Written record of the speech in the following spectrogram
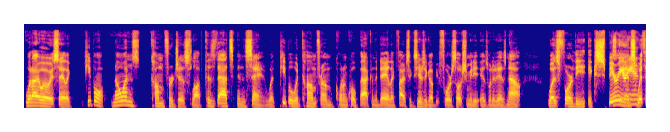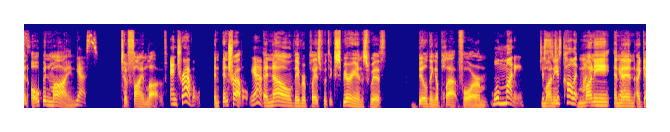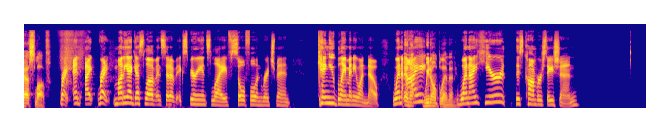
what I always say like people no one's come for just love cuz that's insane. What people would come from quote unquote back in the day like 5 6 years ago before social media is what it is now was for the experience, Experience. with an open mind Yes. to find love And travel. and, and travel. Yeah. And now they've replaced with experience with building a platform, Well, money. Just, Money- just call it money. money, and Yeah. then I guess love. Right. And I right. Money, I guess love instead of experience life, soulful enrichment. Can you blame anyone? No. When And I we don't blame anyone. when I hear this conversation,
